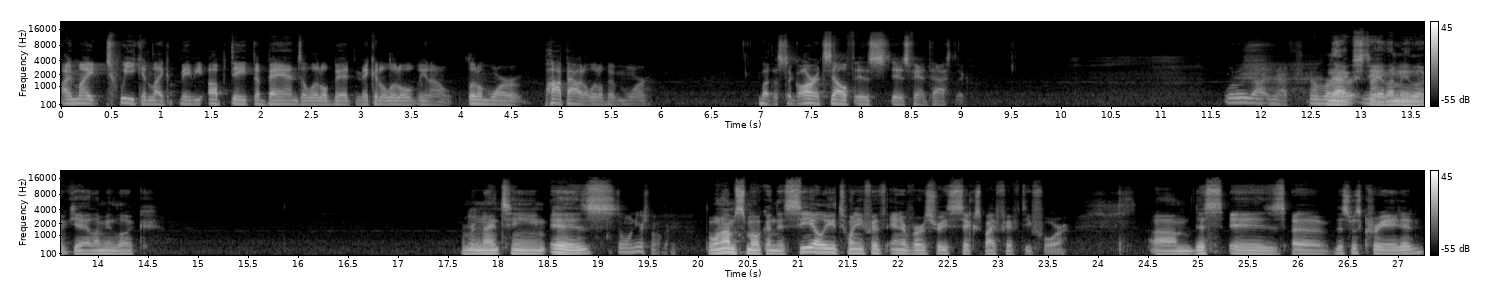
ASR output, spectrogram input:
I might tweak and like maybe update the bands a little bit, make it a little, you know, a little more pop out a little bit more. But the cigar itself is is fantastic. What do we got next? Number Next, yeah, let me look. Yeah, let me look. Number 19 is the one you're smoking. the one I'm smoking, the CLE 25th anniversary 6x54. Um, this is uh, this was created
